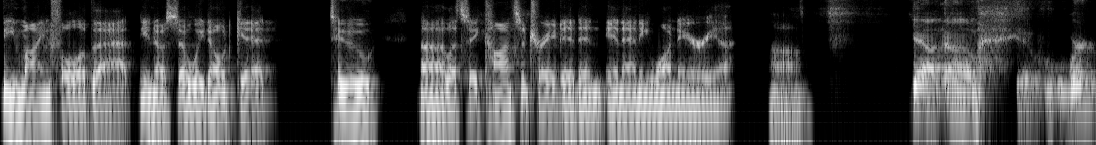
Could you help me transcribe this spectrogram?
be mindful of that? You know, so we don't get too, uh, let's say, concentrated in in any one area. Um, yeah, um, we're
